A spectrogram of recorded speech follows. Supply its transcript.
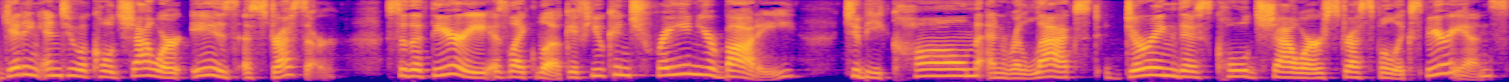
Getting into a cold shower is a stressor. So the theory is like, look, if you can train your body to be calm and relaxed during this cold shower stressful experience,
